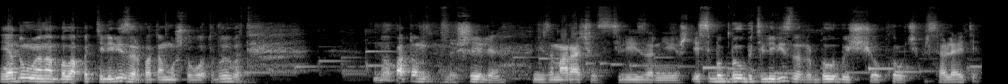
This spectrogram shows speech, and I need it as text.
я думаю, она была под телевизор, потому что вот вывод. Но потом решили не заморачиваться, телевизор не вешать. Если бы был бы телевизор, было бы еще круче, представляете?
